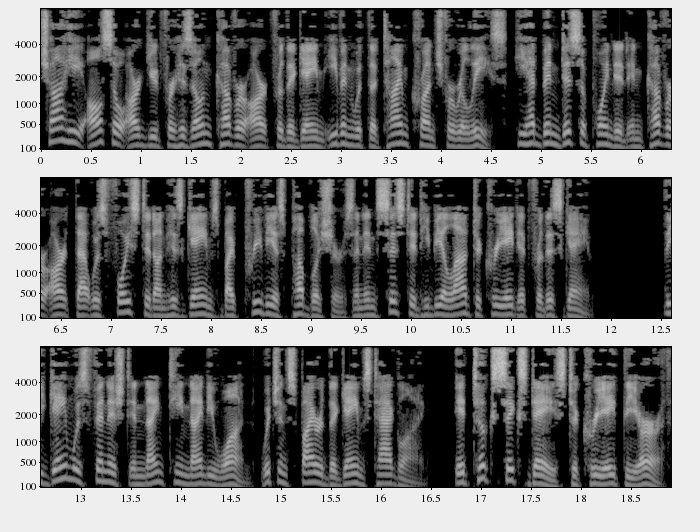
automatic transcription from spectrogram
Chahi also argued for his own cover art for the game even with the time crunch for release. He had been disappointed in cover art that was foisted on his games by previous publishers and insisted he be allowed to create it for this game. The game was finished in 1991, which inspired the game's tagline, "It took 6 days to create the Earth.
